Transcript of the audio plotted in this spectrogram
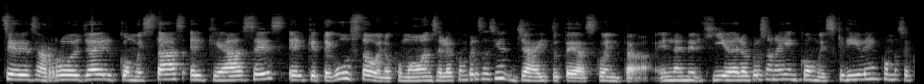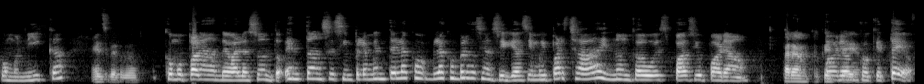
se desarrolla el cómo estás, el qué haces, el que te gusta, bueno, cómo avanza la conversación, ya ahí tú te das cuenta en la energía de la persona y en cómo escribe, en cómo se comunica, es verdad. cómo para dónde va el asunto. Entonces simplemente la, la conversación sigue así muy parchada y nunca hubo espacio para, Para un coqueteo. para un coqueteo.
